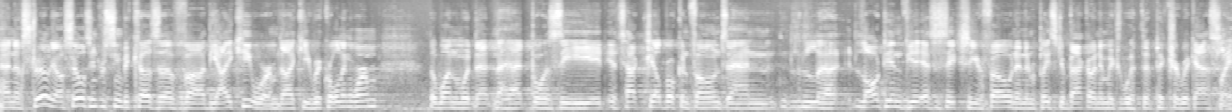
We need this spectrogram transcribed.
and Australia, Australia interesting because of uh, the Ikee worm, the Ikee Rickrolling worm. The one with that had was the it attacked jailbroken phones and logged in via SSH to your phone and then replaced your background image with the picture of Rick Astley.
